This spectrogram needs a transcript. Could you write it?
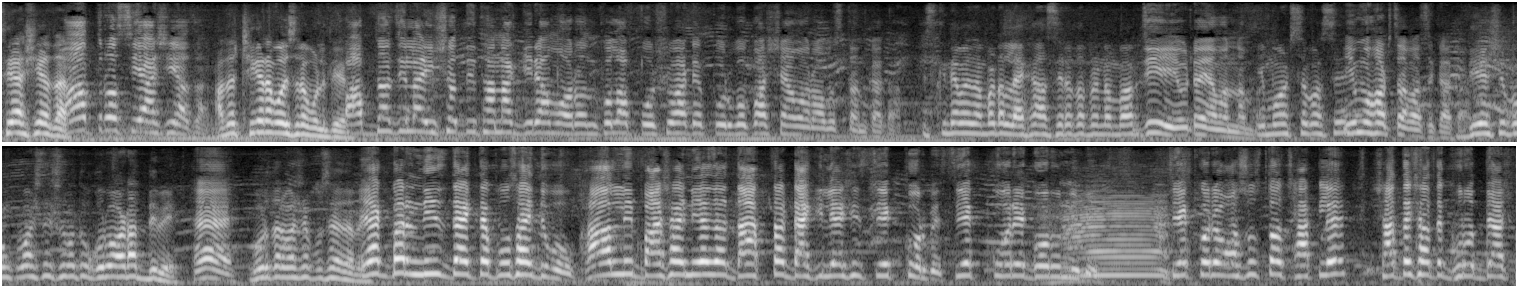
ছিয়াশি হাজার। মাত্র ছিয়াশি হাজার। আপনার ঠিকানা বলছিল বলে দিয়ে। পাবনা জেলা ঈশ্বরদী থানা গিরাম অরণখোলা পশুহাটে পূর্ব পাশে আমার অবস্থান কাকা। স্ক্রিনে পর নাম্বারটা লেখা আছে এটা তো আপনার নাম্বার? জি ওটাই আমার নাম্বার। ইমো হোয়াটসঅ্যাপ আছে? ইমো হোয়াটসঅ্যাপ আছে কাকা। দেশ এবং প্রবাস থেকে শুধুমাত্র গরু অর্ডার দিবে? হ্যাঁ। গরু তার বাসায় পৌঁছে যাবে? একবার নিজ দায়িত্বে পৌঁছাই দেবো। খালি বাসায় নিয়ে যা ডাক্তার ডাকিলে এসে চেক করবে। চেক করে গরু নিবে। চেক করে অসুস্থ থাকলে সাথে সাথে ঘুরত দিয়ে আসব।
